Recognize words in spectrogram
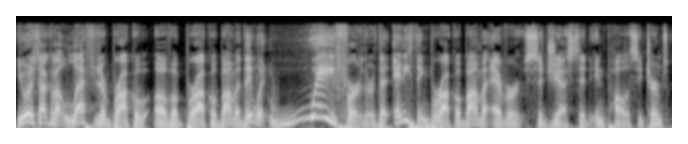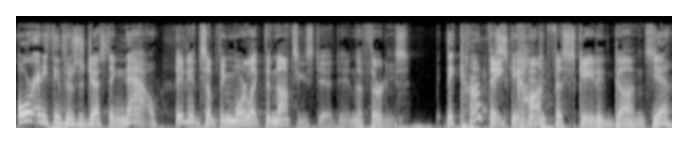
You want to talk about left of Barack, O- of a Barack Obama? They went way further than anything Barack Obama ever suggested in policy terms, or anything they're suggesting now. They did something more like the Nazis did in the 30s. They confiscated. They confiscated. confiscated guns. yeah,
